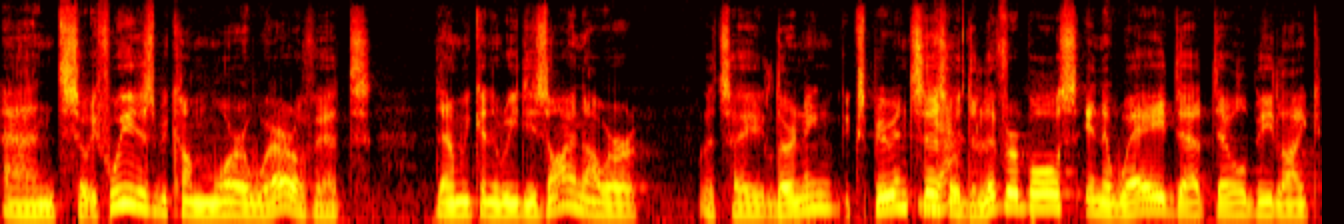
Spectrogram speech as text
And so if we just become more aware of it, then we can redesign our, let's say, learning experiences Yeah. or deliverables in a way that they will be like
